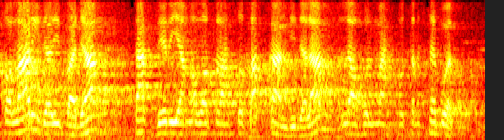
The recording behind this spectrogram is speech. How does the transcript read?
atau lari daripada takdir yang Allah telah tetapkan di dalam Lahul Mahfuz tersebut.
